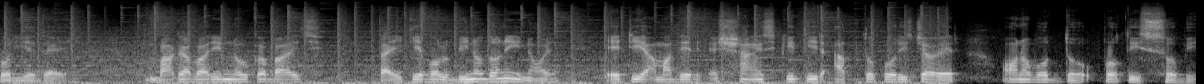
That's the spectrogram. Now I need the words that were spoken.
করিয়ে দেয়। বাগাবাড়ির নৌকা বাইচ তাই কেবল বিনোদনেই নয়, এটি আমাদের সংস্কৃতির আত্মপরিচয়ের অনবদ্য প্রতিচ্ছবি।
